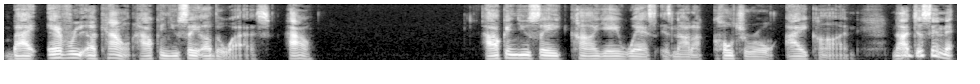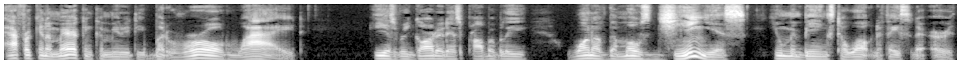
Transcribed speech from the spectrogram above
by every account. How can you say otherwise? How? How can you say Kanye West is not a cultural icon? Not just in the African American community, but worldwide. He is regarded as probably one of the most genius human beings to walk the face of the earth.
